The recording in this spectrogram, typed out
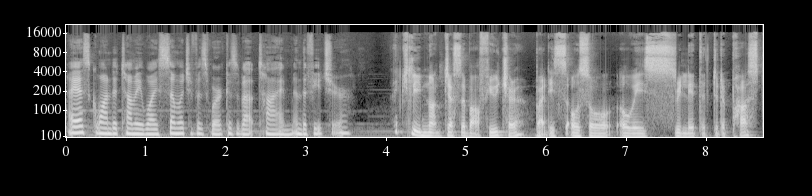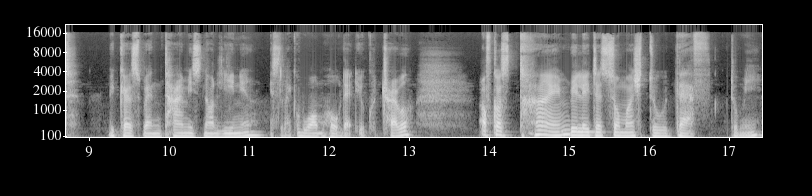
I asked Guan to tell me why so much of his work is about time and the future. Actually, not just about future, but it's also always related to the past. Because when time is not linear, it's like a wormhole that you could travel. Of course, time related so much to death to me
